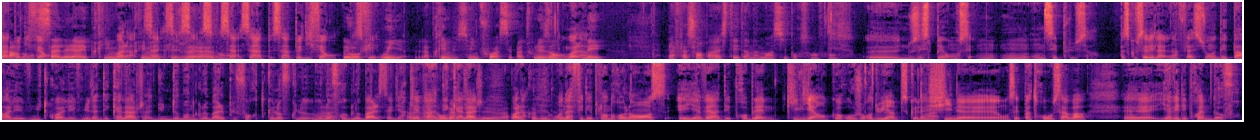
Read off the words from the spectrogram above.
un peu différent. salaire et prime, voilà, prime C'est un, un, peu différent. Oui, oui la prime, c'est une fois, c'est pas tous les ans. Voilà. Mais l'inflation n'a pas resté éternellement à 6% en France. Euh, nous espérons, on ne sait plus ça. Parce que vous savez, l'inflation au départ, elle est venue de quoi? Elle est venue d'un décalage, d'une demande globale plus forte que l'offre globale, c'est-à-dire qu'il y avait un décalage. voilà, on a fait des plans de relance et il y avait un des problèmes qu'il y a encore aujourd'hui, hein, puisque la Chine, euh, on ne sait pas trop où ça va, euh, il y avait des problèmes d'offres.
